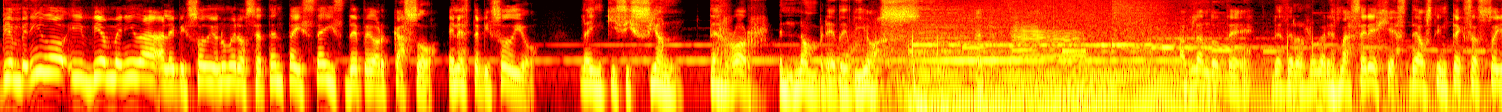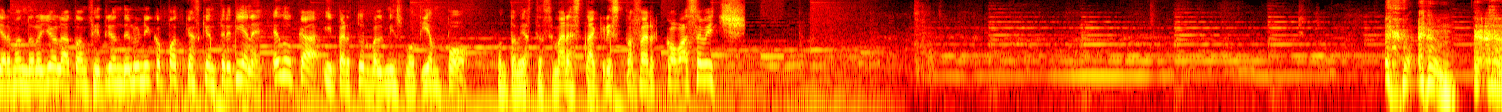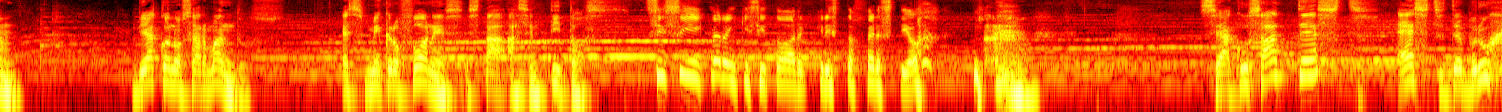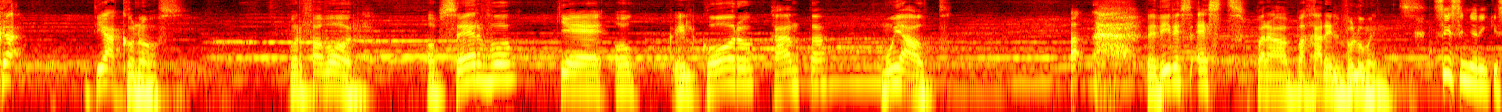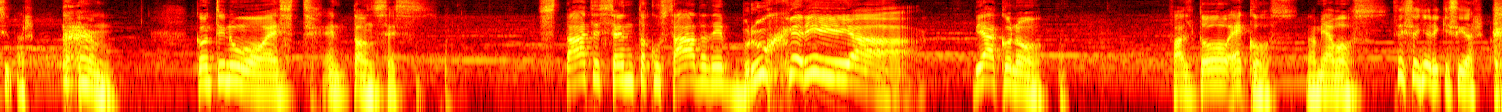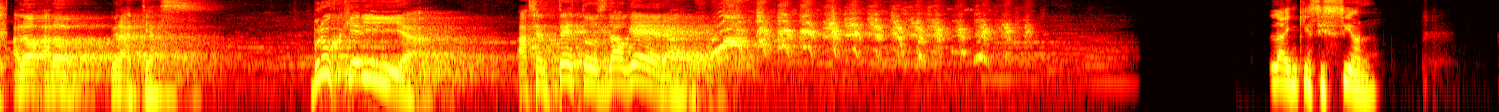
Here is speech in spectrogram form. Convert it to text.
Bienvenido y bienvenida al episodio número 76 de Peor Caso. En este episodio, la Inquisición, terror en nombre de Dios. Hablándote desde los lugares más herejes de Austin, Texas, soy Armando Loyola, tu anfitrión del único podcast que entretiene, educa y perturba al mismo tiempo. Junto a mí esta semana está Christopher Kovacevic. Diáconos Armandus. Es microfones, está asentitos. Sí, sí, claro, Inquisitor Christopher Stio. Se acusates est de bruja diáconos. Por favor, observo que el coro canta muy alto. Pedir es est para bajar el volumen. Sí, señor Inquisitor. Continúo est, entonces. State sendo acusada de brujería. Diácono. Faltó ecos na minha voz. Sí, señor Inquisidor. Aló, aló, gracias. Brujería. Acentetos da hoguera. La Inquisición.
